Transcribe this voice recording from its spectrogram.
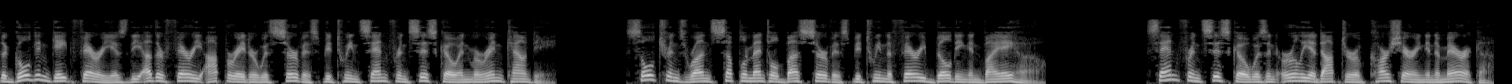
The Golden Gate Ferry is the other ferry operator with service between San Francisco and Marin County. Soltrans runs supplemental bus service between the ferry building and Vallejo. San Francisco was an early adopter of carsharing in America.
